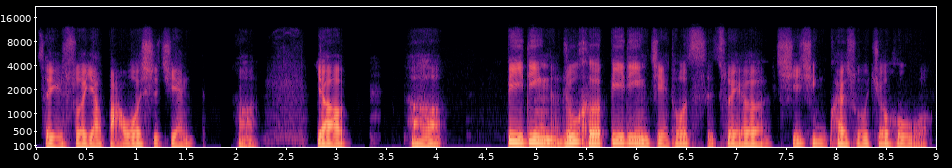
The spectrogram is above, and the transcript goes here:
这里说要把握时间啊，要呃必定如何必定解脱此罪恶，祈请快速救护我，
